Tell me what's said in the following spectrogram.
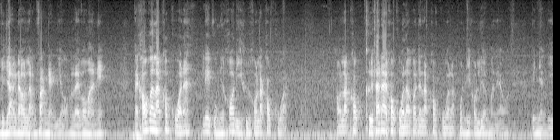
เป็นช้างเท้าหลังฟังอย่างเดียวอะไรประมาณนี้แต่เขาก็รักครอบครัวนะเลขกลุ่มนี้ข้อดีคือเขารักครอบครัวเขารักครอบคือถ้าได้ครอบครัวแล้วเขาจะรักครอบครัวรักคนที่เขาเลือกมาแล้ว เป็นอย่างนี้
